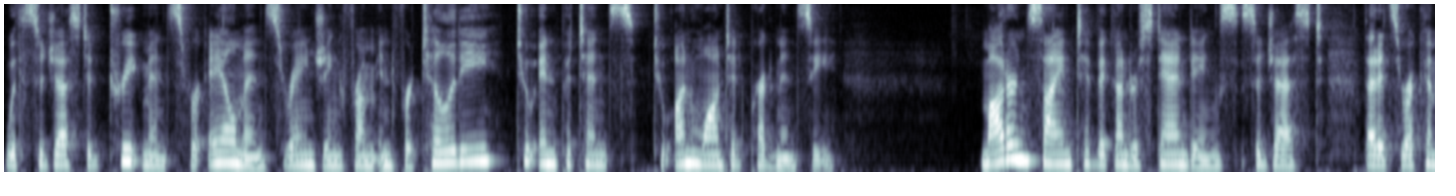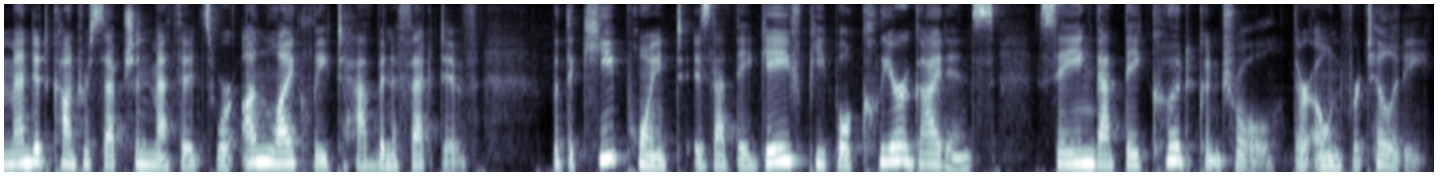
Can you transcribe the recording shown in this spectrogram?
with suggested treatments for ailments ranging from infertility to impotence to unwanted pregnancy. Modern scientific understandings suggest that its recommended contraception methods were unlikely to have been effective, but the key point is that they gave people clear guidance saying that they could control their own fertility.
